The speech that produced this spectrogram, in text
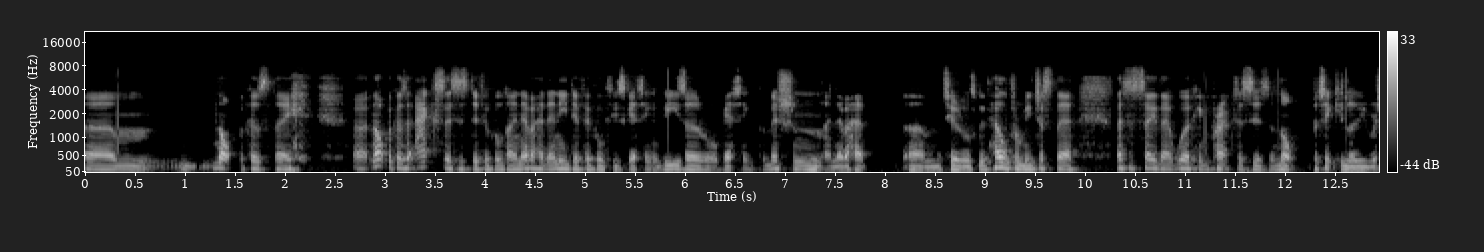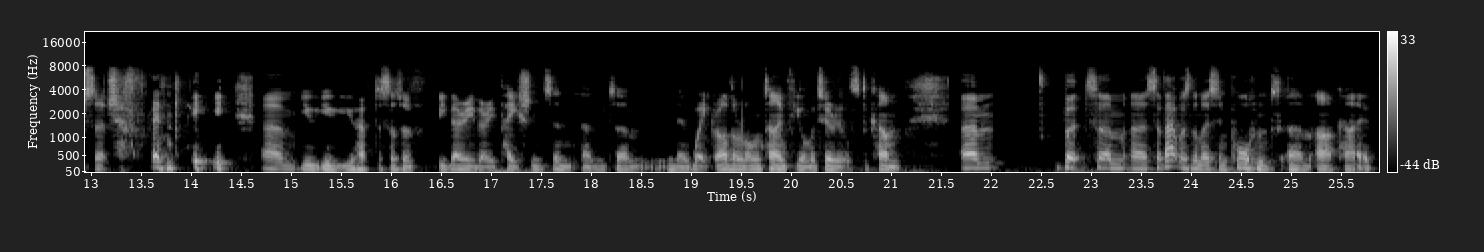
um, not because they, uh, not because access is difficult. I never had any difficulties getting a visa or getting permission. I never had um, materials withheld from me. Just their, let us say, their working practices are not particularly researcher friendly. um, you, you you have to sort of be very very patient and and um, you know wait rather a long time for your materials to come. Um, but um, uh, so that was the most important um, archive.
